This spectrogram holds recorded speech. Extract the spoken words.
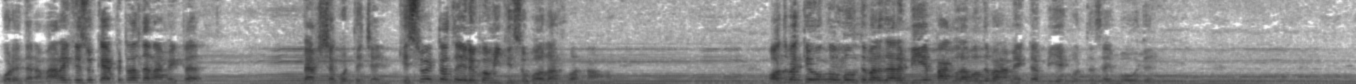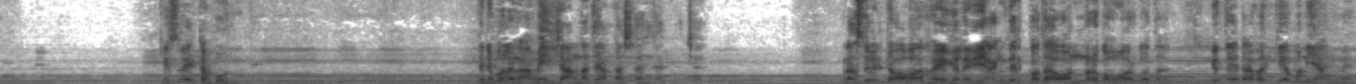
করে দেন, আমার কিছু ক্যাপিটাল দেন, আমি একটা ব্যবসা করতে চাই। কিছু একটা তো এরকমই কিছু বলার কথা আমাদের। অথবা কেউ কেউ বলতে পারে, যারা বিয়ে পাগলা, বলতে পারে, আমি একটা বিয়ে করতে চাই বউদের। কিছু একটা বল তিনি বলেন, আমি জান্নাতে আপনার সাথে থাকতে চাই। রাসুল একটু অবাক হয়ে গেলেন। ইয়াংদের কথা অন্যরকম হওয়ার কথা। কিন্তু এটা আবার কেমন ইয়াং ম্যান?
